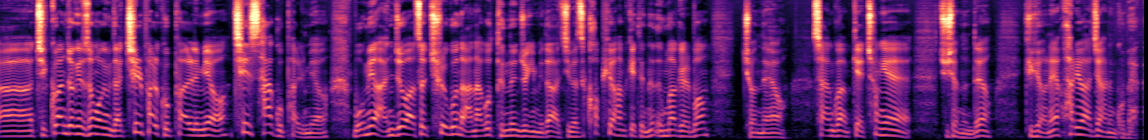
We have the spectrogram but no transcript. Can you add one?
아, 직관적인 성공입니다. 7898이며 7498이며 몸이 안 좋아서 출근 안 하고 듣는 중입니다. 집에서 커피와 함께 듣는 음악 앨범 좋네요. 사연과 함께 청해 주셨는데요. 규현의 화려하지 않은 고백.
